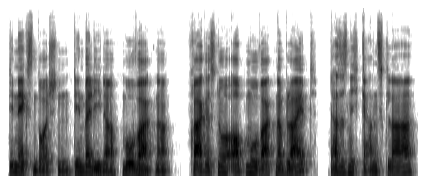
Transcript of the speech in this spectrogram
den nächsten Deutschen, den Berliner, Mo Wagner. Frage ist nur, ob Mo Wagner bleibt. Das ist nicht ganz klar.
